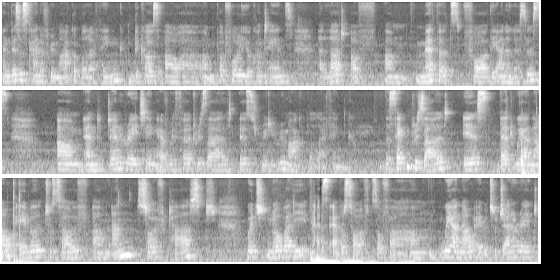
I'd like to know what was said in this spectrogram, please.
And this is kind of remarkable, I think, because our um, portfolio contains a lot of um, methods for the analysis. Um, and generating every third result is really remarkable, I think. The second result is that we are now able to solve um, unsolved tasks which nobody has ever solved so far. Um, we are now able to generate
